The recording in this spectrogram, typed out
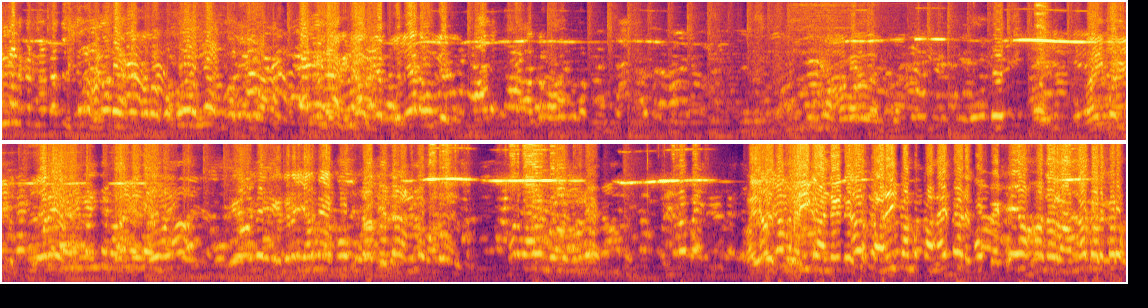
ਗੱਲ ਕਰਨਾ ਤਾਂ ਤੂੰ ਚਲੋ ਲੈ ਕੇ ਜਾ ਇਹ ਬੋਲਿਆ ਨਾ ਹੋਵੇ। ਭਾਈ ਕੋਈ ਪੂਰੇ ਆ। ਇਹਦੇ ਯਾਰ ਮੈਂ ਕੋ ਪੂਰਾ ਦੇ ਦੇਣਾ ਇਹਨੂੰ ਮਾਰੋ। ਭਾਈ ਉਹ ਚੋਰੀ ਕਰਨੇ ਤੇ ਸਰਕਾਰੀ ਕੰਮ ਕਰਨਾ ਹੈ ਤੁਹਾਡੇ ਕੋਲ ਬੈਠੇ ਆ ਉਹਨਾਂ ਆਰਾਮ ਨਾਲ ਗੱਲ ਕਰੋ।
